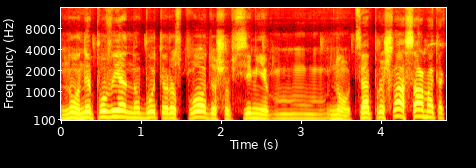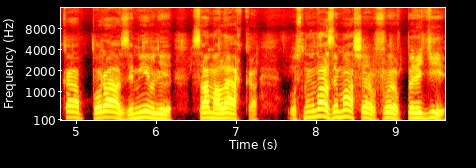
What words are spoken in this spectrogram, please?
ну, не повинно бути розплоду, щоб сім'ї. Ну, це пройшла саме така пора зимівлі, сама легка. Основна зима ще впереді.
